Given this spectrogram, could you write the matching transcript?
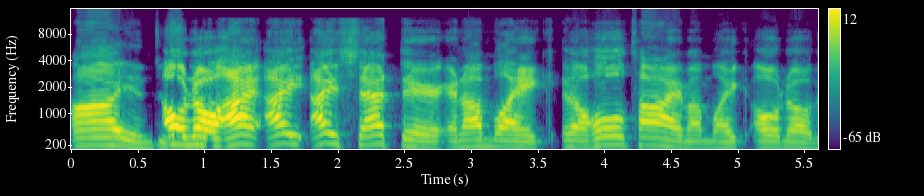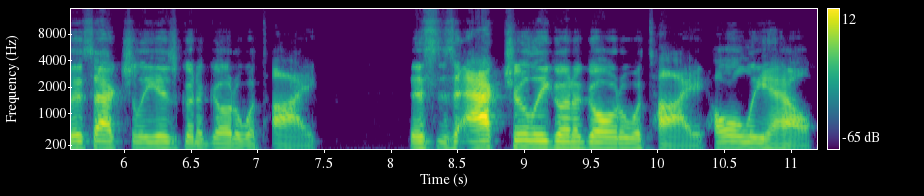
tie and Oh no, I I I sat there and I'm like the whole time I'm like, oh no, this actually is going to go to a tie. This is actually going to go to a tie. Holy hell.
